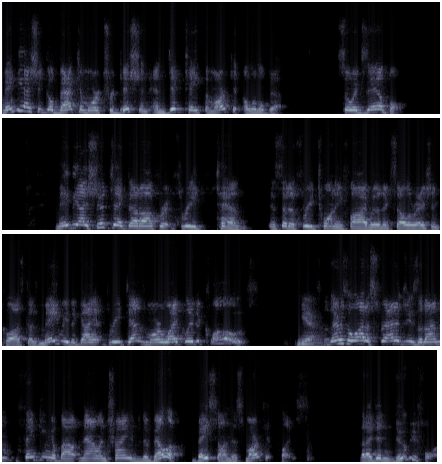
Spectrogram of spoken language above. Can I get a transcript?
maybe I should go back to more tradition and dictate the market a little bit. So example, maybe I should take that offer at 310 instead of 325 with an acceleration clause because maybe the guy at 310 is more likely to close. Yeah. So there's a lot of strategies that I'm thinking about now and trying to develop based on this marketplace that I didn't do before.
